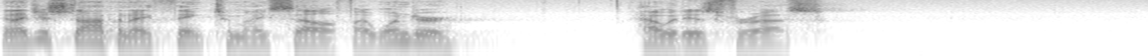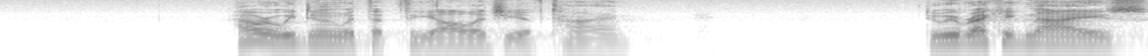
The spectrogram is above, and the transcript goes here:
And I just stop and I think to myself, I wonder how it is for us. How are we doing with the theology of time? Do we recognize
